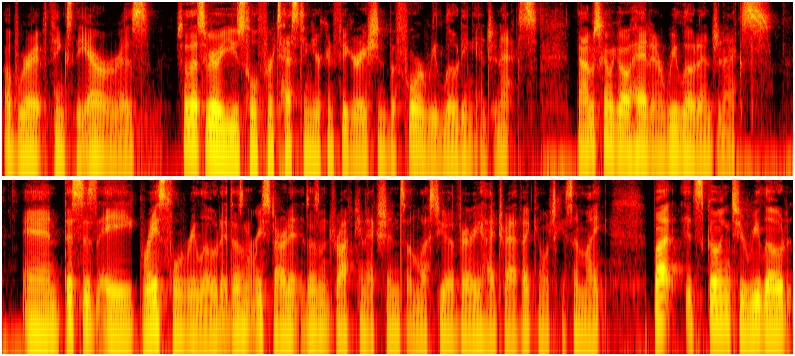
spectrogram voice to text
of where it thinks the error is. So that's very useful for testing your configuration before reloading Nginx. Now I'm just going to go ahead and reload Nginx And this is a graceful reload. It doesn't restart it. It doesn't drop connections unless you have very high traffic, in which case it might. But it's going to reload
